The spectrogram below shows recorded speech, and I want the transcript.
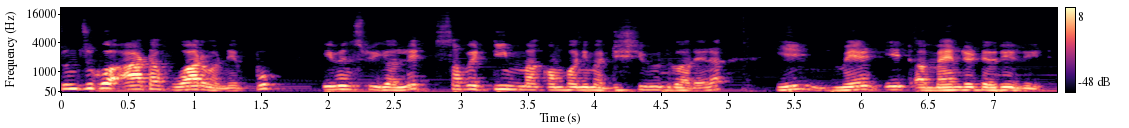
सुन्चुको आर्ट अफ वार भन्ने बुक इभेन स्पिकरले सबै टिममा कम्पनीमा डिस्ट्रिब्युट गरेर he made it a mandatory read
